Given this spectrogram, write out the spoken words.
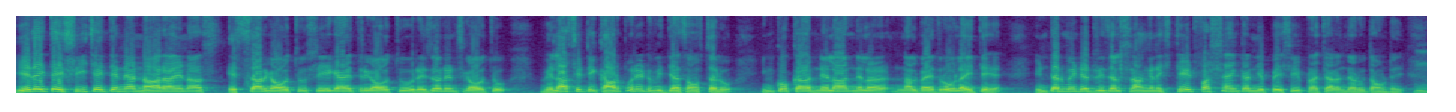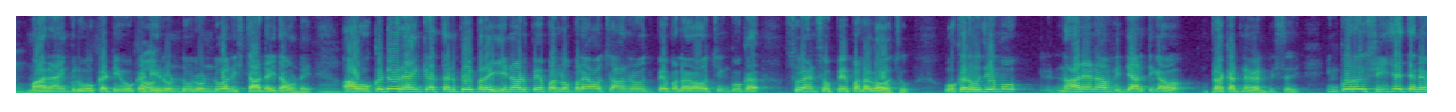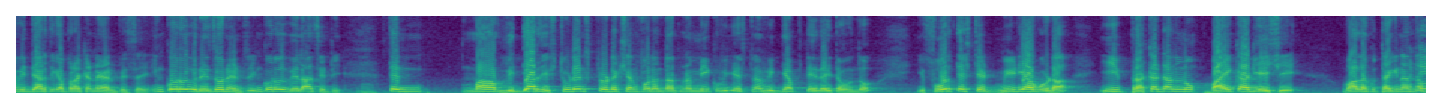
ఏదైతే శ్రీ చైతన్య నారాయణ ఎస్ఆర్ కావచ్చు శ్రీ గాయత్రి కావచ్చు రెజోనెన్స్ కావచ్చు వెలాసిటీ కార్పొరేట్ విద్యా సంస్థలు ఇంకొక నెల నెల నలభై ఐదు రోజులు అయితే ఇంటర్మీడియట్ రిజల్ట్స్ రాగానే స్టేట్ ఫస్ట్ ర్యాంక్ అని చెప్పేసి ప్రచారం జరుగుతూ ఉంటుంది మా ర్యాంకులు ఒకటి ఒకటి రెండు రెండు అని స్టార్ట్ అవుతూ ఉంటాయి. ఆ ఒకటో ర్యాంక్ అతని పేపర్ ఈనాడు పేపర్ లోపల కావచ్చు ఆంధ్రజ్యోతి పేపర్లో కావచ్చు ఇంకొక సో అండ్ సో పేపర్లో కావచ్చు. ఒక రోజేమో నారాయణ విద్యార్థిగా ప్రకటన కనిపిస్తుంది. ఇంకో రోజు శ్రీ చైతన్య విద్యార్థిగా ప్రకటన కనిపిస్తుంది. ఇంకో రోజు రెజోనెన్స్ ఇంకో రోజు వెలాసిటీ అయితే మా విద్యార్థి స్టూడెంట్స్ ప్రొటెక్షన్ ఫోరం తరఫున మీకు చేస్తున్న విజ్ఞప్తి ఏదైతే ఉందో ఈ ఫోర్త్ ఎస్టేట్ మీడియా కూడా ఈ ప్రకటనలు బైకాట్ చేసి వాళ్ళకు తగినంత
